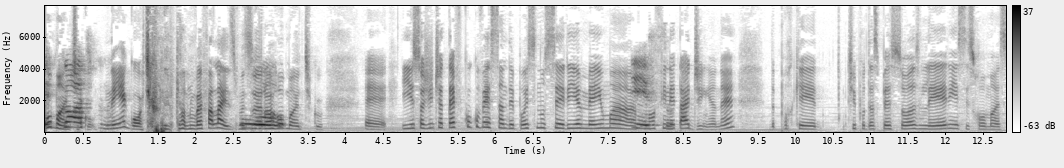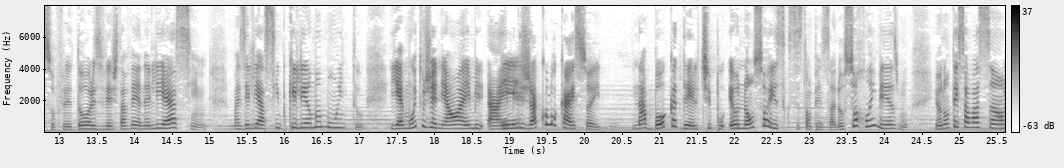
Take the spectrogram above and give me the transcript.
romântico. Gótico, né? Nem é gótico, né? Porque ela não vai falar isso, mas o... um herói romântico. É, e isso a gente até ficou conversando depois se não seria meio uma, uma alfinetadinha, né? Porque, tipo, das pessoas lerem esses romances sofredores e ver, tá vendo? Ele é assim. Mas ele é assim porque ele ama muito. E é muito genial a Emily, a Emily já colocar isso aí na boca dele, tipo, eu não sou isso que vocês estão pensando, eu sou ruim mesmo. Eu não tenho salvação,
